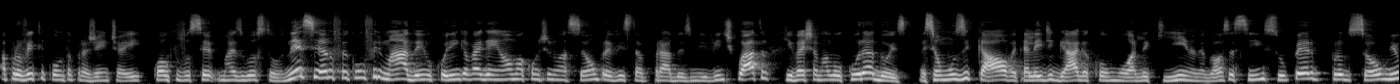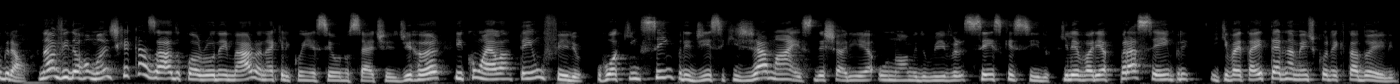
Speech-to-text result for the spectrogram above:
Aproveita e conta pra gente aí qual que você mais gostou. Nesse ano foi confirmado, hein? O Coringa vai ganhar uma continuação prevista para 2024, que vai chamar Loucura 2. Vai ser um musical, vai ter a Lady Gaga como Arlequina, um negócio assim, super produção mil grau. Na vida romântica é casado com a Rooney Mara, né, que ele conheceu no set de Her, e com ela tem um filho. O Joaquim sempre disse que jamais deixaria o nome do River ser esquecido, que levaria para sempre e que vai estar eternamente conectado a ele.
